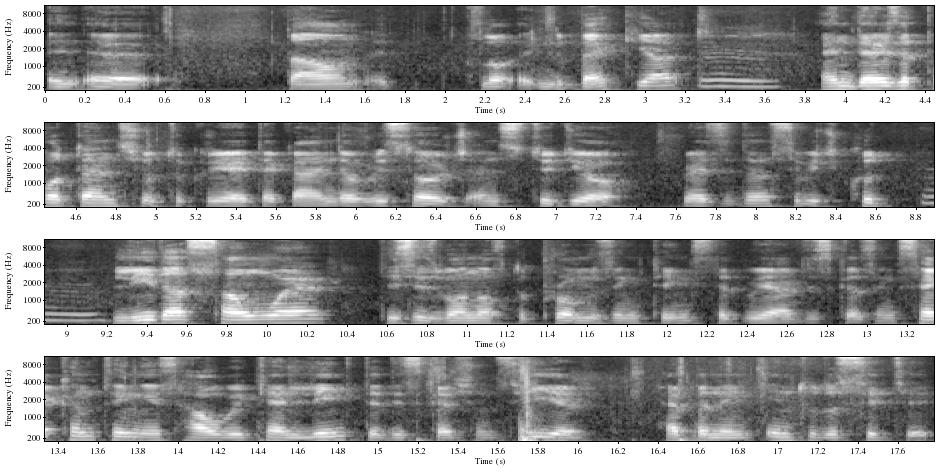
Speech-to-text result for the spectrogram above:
in, uh, down at clo- in the backyard, Mm. and there is a potential to create a kind of research and studio residency which could Mm. lead us somewhere. This is one of the promising things that we are discussing. Second thing is how we can link the discussions here happening into the city.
